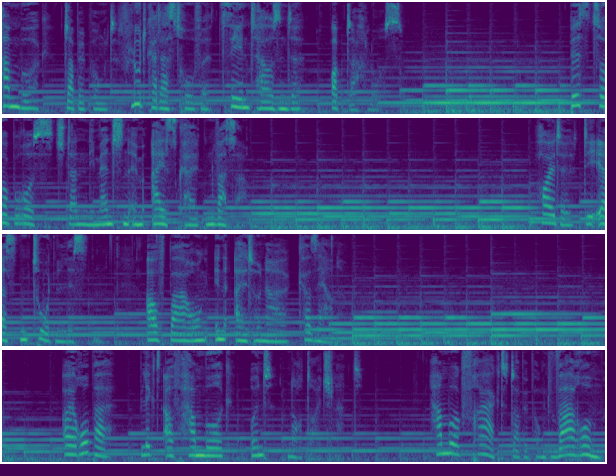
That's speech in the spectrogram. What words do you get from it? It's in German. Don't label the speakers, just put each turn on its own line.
Hamburg, Doppelpunkt, Flutkatastrophe, Zehntausende, obdachlos. Bis zur Brust standen die Menschen im eiskalten Wasser. Heute die ersten Totenlisten. Aufbahrung in Altonaer Kaserne. Europa blickt auf Hamburg und Norddeutschland. Hamburg fragt, Doppelpunkt, warum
